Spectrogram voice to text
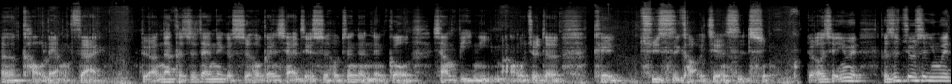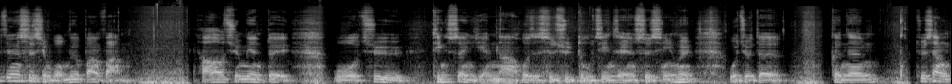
呃考量在？对啊，那可是，在那个时候跟现在这个时候，真的能够相比拟吗？我觉得可以去思考一件事情。对，而且因为，可是就是因为这件事情，我没有办法。好好去面对，我去听圣言啊，或者是去读经这件事情，因为我觉得可能就像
